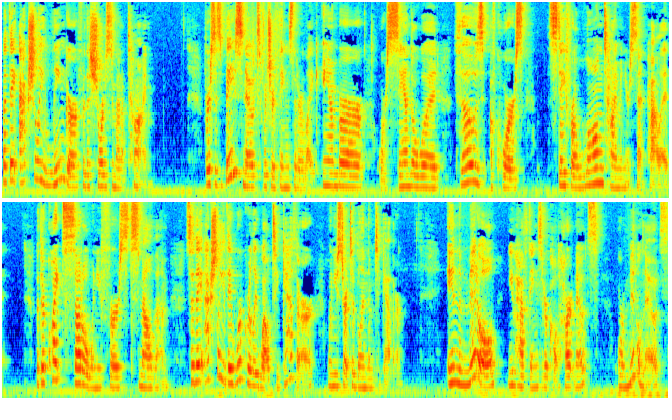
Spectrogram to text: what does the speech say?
but they actually linger for the shortest amount of time. Versus base notes, which are things that are like amber or sandalwood, those, of course, stay for a long time in your scent palette, but they're quite subtle when you first smell them. So they actually they work really well together when you start to blend them together. In the middle, you have things that are called heart notes or middle notes.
